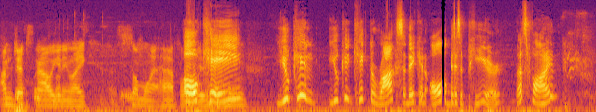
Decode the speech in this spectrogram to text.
I'm just now getting like somewhat halfway. Okay. You can you can kick the rocks and they can all disappear. That's fine.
